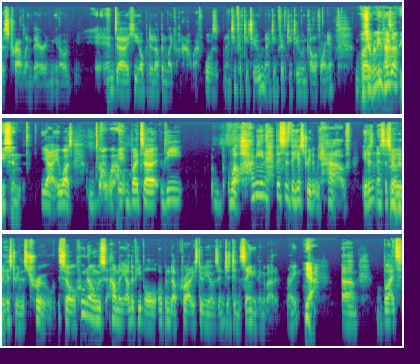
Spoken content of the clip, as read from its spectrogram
is traveling there, and you know. And uh, he opened it up in like I don't know what was it 1952 1952 in California. Was but it really that of, recent? Yeah, it was. But, oh, wow. it, but uh, the well, I mean, this is the history that we have. It isn't necessarily mm-hmm. the history that's true. So who knows how many other people opened up karate studios and just didn't say anything about it, right? Yeah. Um, but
